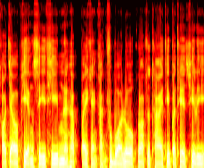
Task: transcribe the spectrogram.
เขาจะเอาเพียง 4 ทีมนะครับ ไปแข่งขันฟุตบอลโลกรอบสุดท้ายที่ประเทศชิลี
